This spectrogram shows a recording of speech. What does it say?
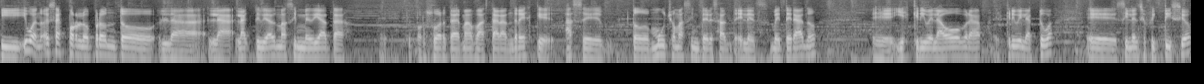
y, bueno, esa es por lo pronto la, la- la actividad más inmediata, eh, que por suerte además va a estar Andrés, que hace todo mucho más interesante. Él es veterano y escribe la obra, escribe y le actúa, eh, Silencio Ficticio,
